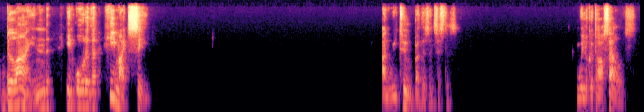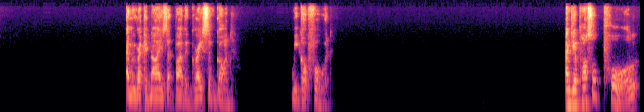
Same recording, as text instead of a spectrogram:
blind in order that he might see. And we too, brothers and sisters, we look at ourselves and we recognize that by the grace of God, we go forward. And the Apostle Paul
